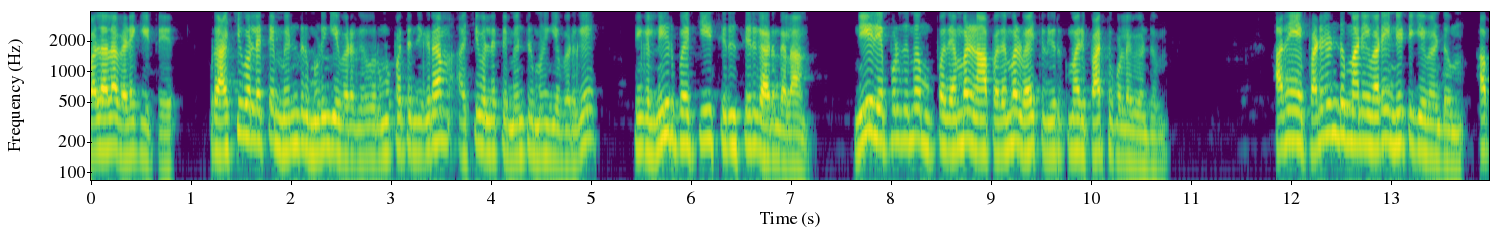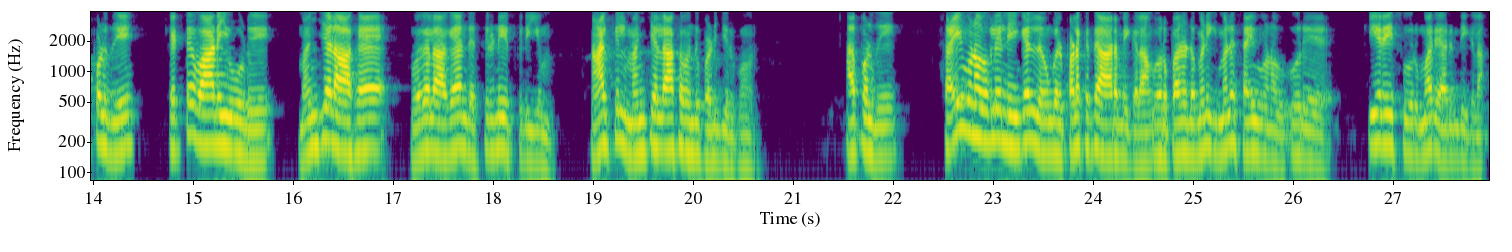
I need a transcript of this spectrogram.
பல்லெல்லாம் விளக்கிட்டு ஒரு அச்சு வெள்ளத்தை மென்று முழுங்கிய பிறகு ஒரு முப்பத்தஞ்சு கிராம் அச்சு வெள்ளத்தை மென்று முழுங்கிய பிறகு நீங்கள் நீர் பயிற்சியை சிறு சிறுக அருந்தலாம். நீர் எப்பொழுதுமே முப்பது எம்எல் நாற்பது எம்எல் வயிற்றில் இருக்குமாறு பார்த்து கொள்ள வேண்டும். அதை பன்னிரெண்டு மணி வரை நீட்டிக்க வேண்டும். அப்பொழுது கெட்ட வாடையோடு மஞ்சளாக முதலாக அந்த சிறுநீர் பிரியும். நாக்கில் மஞ்சளாக வந்து படிஞ்சிருக்கும். அப்பொழுது சைவ உணவுகளை நீங்கள் உங்கள் பழக்கத்தை ஆரம்பிக்கலாம். ஒரு பன்னெண்டு மணிக்கு மேலே சைவ உணவு ஒரு கீரை சோறு மாதிரி அருந்திக்கலாம்.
